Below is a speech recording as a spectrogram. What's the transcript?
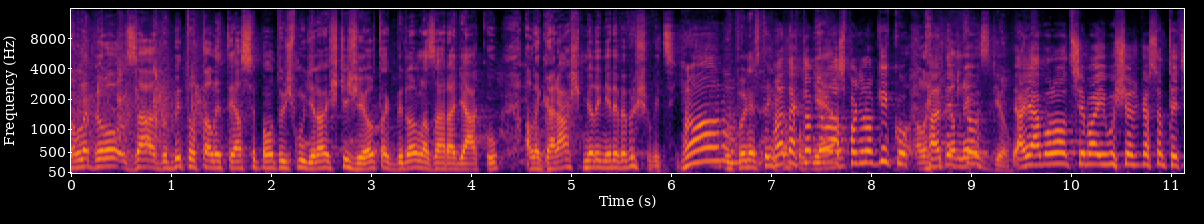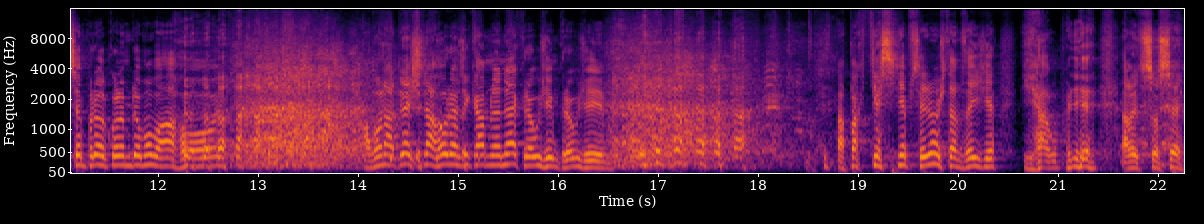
Tohle bylo za doby totality. Já si pamatuju, když mu děda ještě žil, tak bydlel na zahradáku, ale garáž měli někde ve Vršovicích. No, no. Úplně stejně. No, tak to mělo měl. aspoň logiku. No, ale ty tam nejezdil. A já volal třeba i už, říkal jsem, teď jsem projel kolem domova, ahoj. A ona jdeš nahoru a říkám, ne, ne, kroužím, kroužím. A pak těsně přede mnou, když tam zajížděl, já úplně, ale co se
